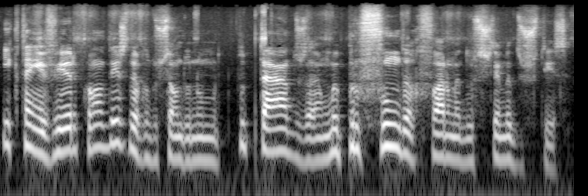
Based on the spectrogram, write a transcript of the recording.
e que tem a ver com, desde a redução do número de deputados, a uma profunda reforma do sistema de justiça.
